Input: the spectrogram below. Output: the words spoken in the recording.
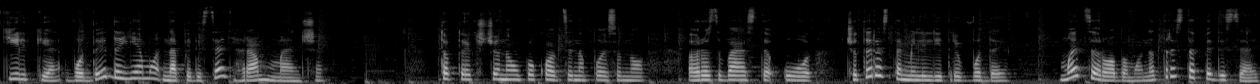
тільки води даємо на 50 грам менше. Тобто, якщо на упаковці написано розвести у 400 мл води, ми це робимо на 350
